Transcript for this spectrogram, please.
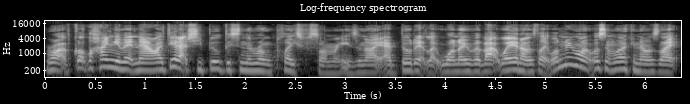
Right, I've got the hang of it now. I did actually build this in the wrong place for some reason. I, I built it like one over that way, and I was like wondering why it wasn't working. I was like,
